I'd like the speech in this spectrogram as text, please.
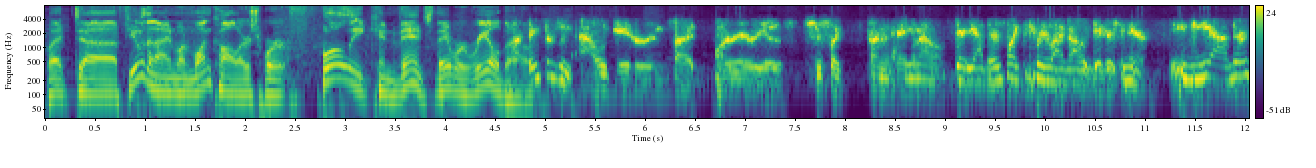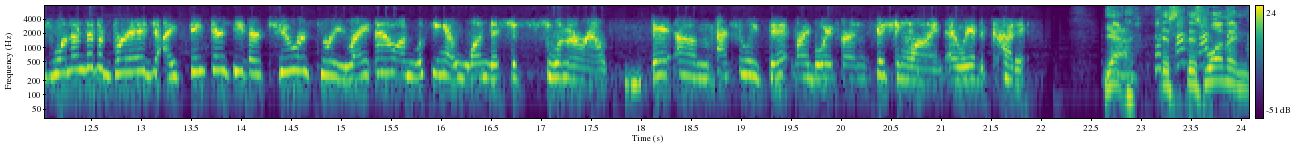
But uh, a few of the 911 callers were fully convinced they were real, though. I think there's an alligator inside water areas. It's just like kind of hanging out. There, yeah, there's like three live alligators in here. Yeah, there's one under the bridge. I think there's either two or three. Right now, I'm looking at one that's just swimming around. It um actually bit my boyfriend's fishing line, and we had to cut it. Yeah, this this woman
